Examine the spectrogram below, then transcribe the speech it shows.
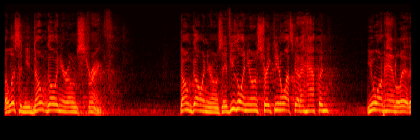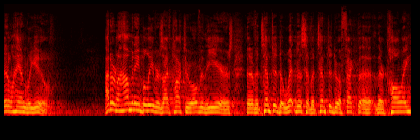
But listen, you don't go in your own strength. Don't go in your own strength. If you go in your own strength, you know what's going to happen? You won't handle it, it'll handle you. I don't know how many believers I've talked to over the years that have attempted to witness, have attempted to affect the, their calling,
